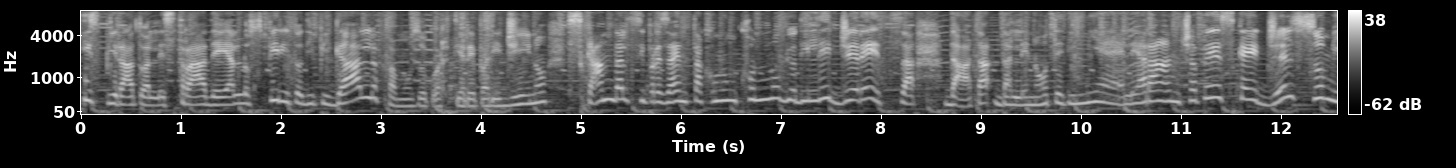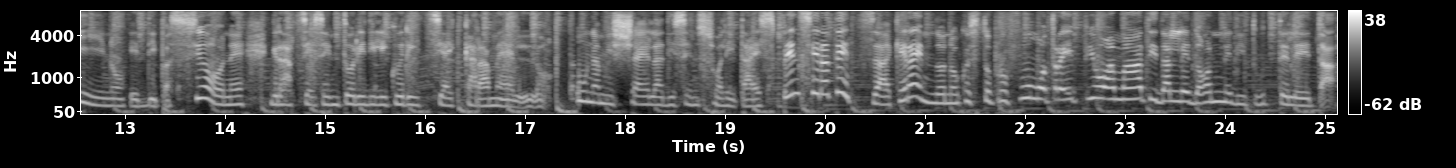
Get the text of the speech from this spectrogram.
Ispirato alle strade e allo spirito di Pigalle, famoso quartiere parigino, Scandal si presenta come un connubio di leggerezza data dalle note di miele, arancia, pesca e gelsomino e di passione grazie ai sentori di liquirizia e caramello. Una miscela di sensualità e spensieratezza che rendono questo profumo tra i più amati dalle donne di tutte le età.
